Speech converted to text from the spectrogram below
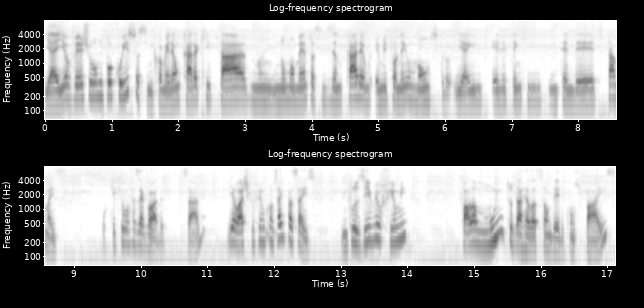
E aí eu vejo um pouco isso, assim, como ele é um cara que tá num, num momento, assim, dizendo, cara, eu, eu, me tornei um monstro. E aí ele tem que entender, tá, mas o que, que eu vou fazer agora, sabe? E eu acho que o filme consegue passar isso. Inclusive, o filme fala muito da relação dele com os pais,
